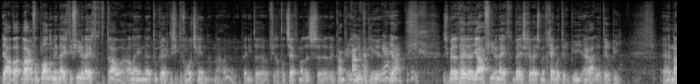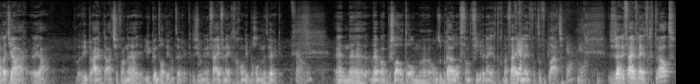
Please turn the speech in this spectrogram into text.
ja, we waren van plan om in 1994 te trouwen. Alleen toen kreeg ik de ziekte van Hodgkin. Nou, ik weet niet of je dat wat zegt, maar dat is de kanker in je lymfeklier. Ja, ja. ja, precies. Dus ik ben het hele jaar 94 bezig geweest met chemotherapie en radiotherapie. Uh, na dat jaar uh, ja, riepen eigenlijk de artsen van, nou, je, je, kunt wel weer aan het werken. Dus ik ben in 95 gewoon weer begonnen met werken. Zo. En uh, we hebben ook besloten om onze bruiloft van 94 naar 95 te verplaatsen. Ja, ja. Dus we zijn in 95 getrouwd.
